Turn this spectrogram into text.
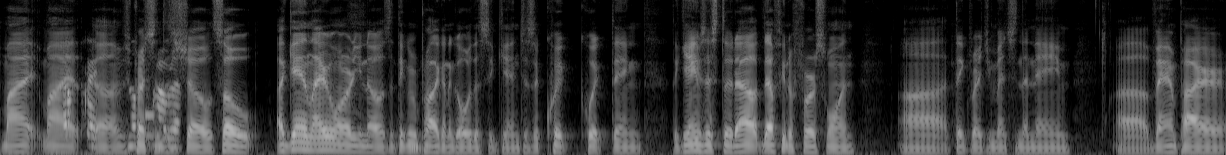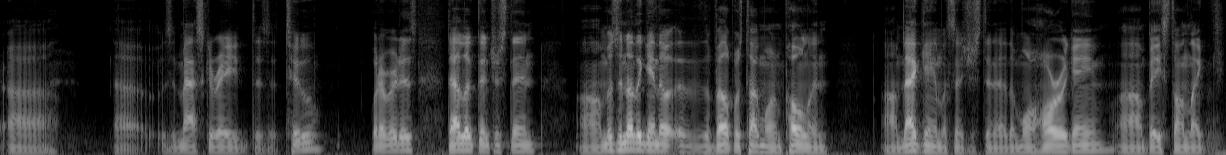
my my Okay, uh, no of the show. So again, like everyone already knows, I think we're probably gonna go over this again. Just a quick quick thing. The games that stood out, definitely the first one. Uh, I think Reggie mentioned the name. Uh, Vampire. Uh, uh, was it Masquerade? Is it two? Whatever it is, that looked interesting. Um, there's another game that the developers talking about in Poland. Um, that game looks interesting. The, the more horror game, uh, based on like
